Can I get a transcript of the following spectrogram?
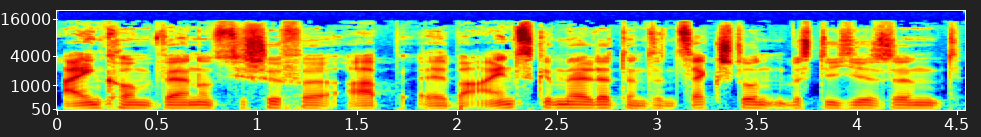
Einkommen werden uns die Schiffe ab Elbe 1 gemeldet, dann sind sechs Stunden, bis die hier sind.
